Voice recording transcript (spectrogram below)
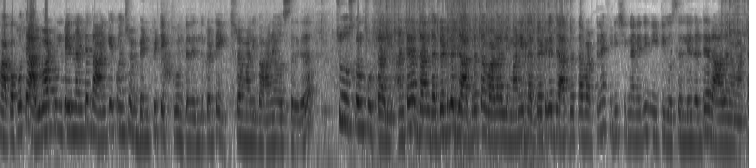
కాకపోతే అలవాటు ఉంటే ఏంటంటే దానికే కొంచెం బెనిఫిట్ ఎక్కువ ఉంటుంది. ఎందుకంటే ఎక్స్ట్రా మనీ బాగానే వస్తుంది కదా. చూసుకొని కుట్టాలి. అంటే దాని తగ్గట్టుగా జాగ్రత్త పడాలి. మనీ తగ్గట్టుగా జాగ్రత్త పడితేనే ఫినిషింగ్ అనేది నీట్గా వస్తుంది. లేదంటే రాదనమాట.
